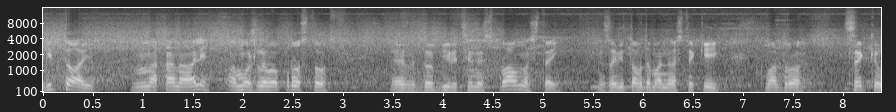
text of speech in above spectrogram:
Вітаю на каналі, а можливо просто е, в добірці несправностей. Завітав до мене ось такий квадроцикл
